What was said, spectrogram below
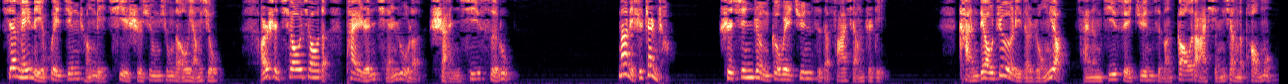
先没理会京城里气势汹汹的欧阳修，而是悄悄的派人潜入了陕西四路，那里是战场。是新政各位君子的发祥之地，砍掉这里的荣耀，才能击碎君子们高大形象的泡沫。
